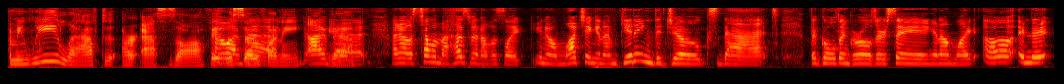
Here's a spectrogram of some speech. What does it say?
I mean, we laughed our asses off. It Oh, was I so bet. funny. I Yeah. bet. And I was telling my husband, I was like, you know, I'm watching and I'm getting the jokes that the Golden Girls are saying, and I'm like, oh, and it,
